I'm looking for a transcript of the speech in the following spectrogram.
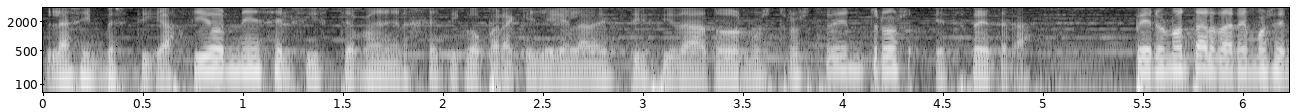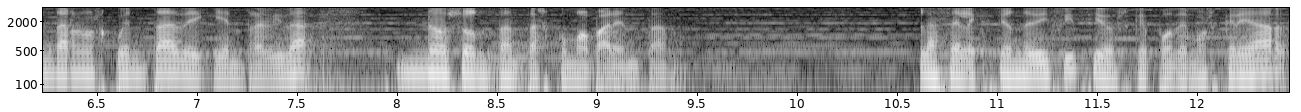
las investigaciones, el sistema energético para que llegue la electricidad a todos nuestros centros, etc. Pero no tardaremos en darnos cuenta de que en realidad no son tantas como aparentan. La selección de edificios que podemos crear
